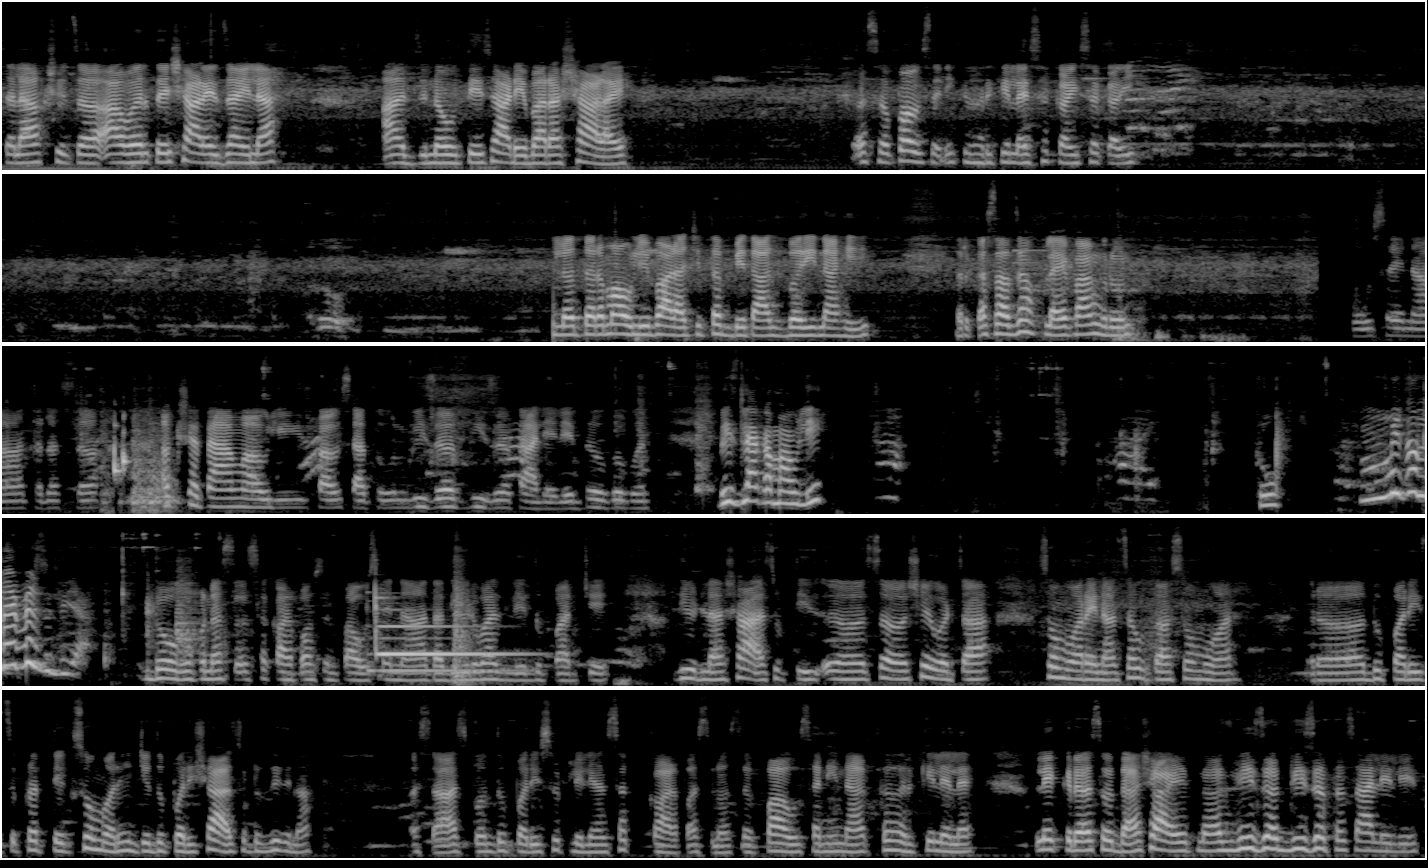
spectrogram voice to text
चला अक्षयचं आवडतंय शाळेत जायला. आज नऊ ते साडेबारा शाळा आहे. असं पावसाने कहर केलाय सकाळी सकाळी. तर माऊली बाळाची तब्येत आज बरी नाही. तर कसा झोपलाय पांघरून? पाऊस आहे ना तर असं अक्षता माऊली पावसातून भिजत भिजत आलेले दोघं पण. भिजला का माऊली? तू? मी तर लय भिजली दोघं पण असं सकाळपासून पाऊस आहे ना आता दीड वाजले दुपारचे. दीडला शाळा सुट्टी स शेवटचा सोमवार आहे ना चौथा सोमवार. तर दुपारीच प्रत्येक सोमवार ह्यांची दुपारी शाळा सुटत होती ना असं आज पण दुपारी सुटलेली आणि सकाळपासून असं पावसाने ना कहर केलेला आहे. लेकरं सुद्धा शाळेत ना आज भिजत भिजतच आलेली आहेत.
